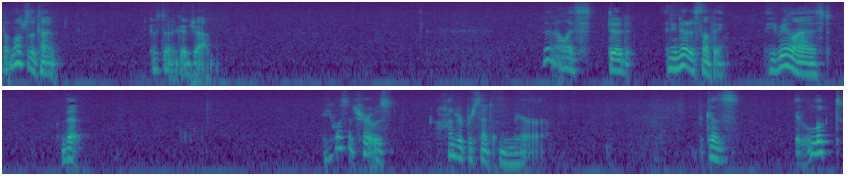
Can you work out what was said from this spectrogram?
But most of the time, It was doing a good job. Then Ollie stood and he noticed something. He realized that he wasn't sure it was 100% a mirror. Because it looked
